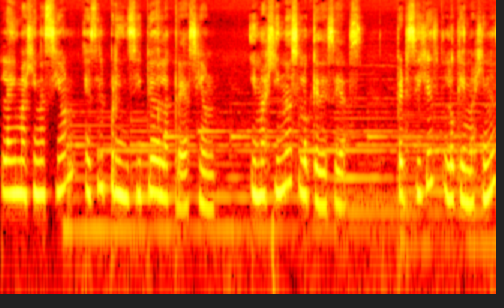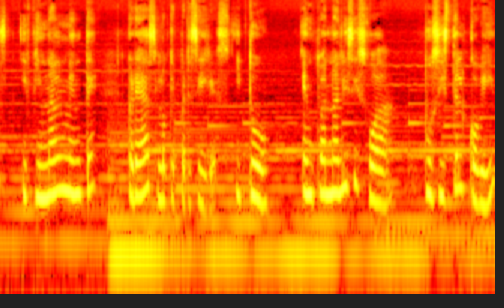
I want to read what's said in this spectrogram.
La imaginación es el principio de la creación. Imaginas lo que deseas, persigues lo que imaginas y finalmente creas lo que persigues. ¿Y tú, en tu análisis FODA, pusiste el COVID?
